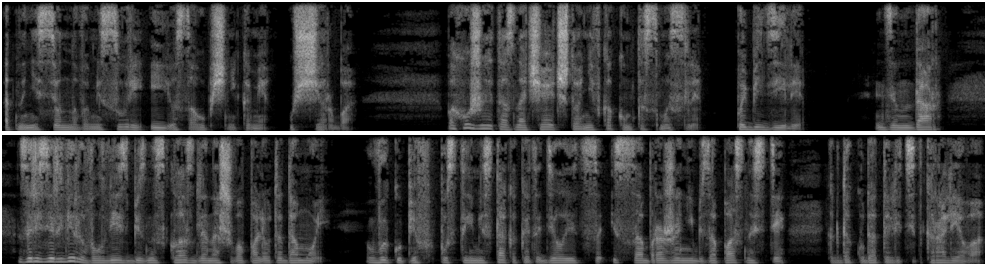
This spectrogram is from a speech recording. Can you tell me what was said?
от нанесенного Миссури и ее сообщниками ущерба. Похоже, это означает, что они в каком-то смысле победили. Диндар зарезервировал весь бизнес-класс для нашего полета домой, выкупив пустые места, как это делается из соображений безопасности, когда куда-то летит королева.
